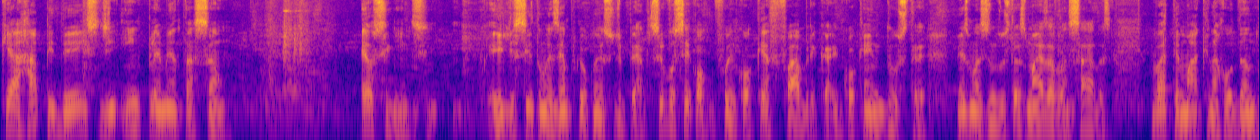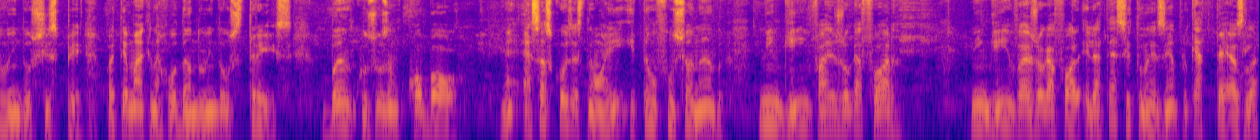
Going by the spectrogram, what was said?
que é a rapidez de implementação. É o seguinte, ele cita um exemplo que eu conheço de perto. Se você for em qualquer fábrica, em qualquer indústria, mesmo as indústrias mais avançadas, vai ter máquina rodando Windows XP, vai ter máquina rodando Windows 3. Bancos usam COBOL. Né? Essas coisas estão aí e estão funcionando. Ninguém vai jogar fora. Ninguém vai jogar fora. Ele até cita um exemplo que a Tesla,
